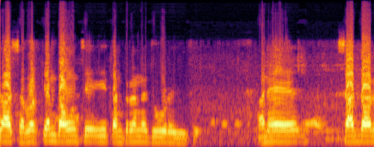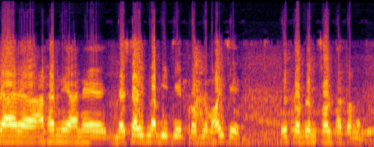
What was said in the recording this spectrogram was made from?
આ સર્વર કેમ ડાઉન છે એ તંત્રને જોવું રહ્યું છે. અને સાત બાર આઠની અને દસ્તાવેજમાં બી જે પ્રોબ્લેમ હોય છે, એ પ્રોબ્લેમ સોલ્વ થતો નથી.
